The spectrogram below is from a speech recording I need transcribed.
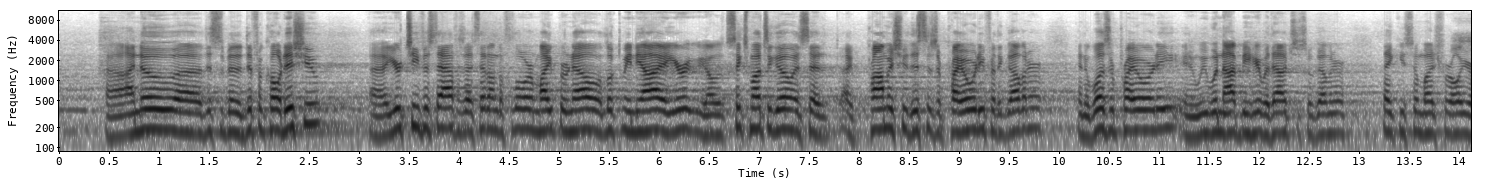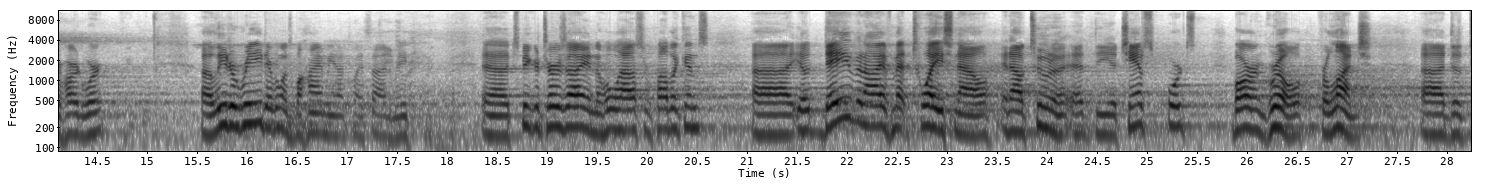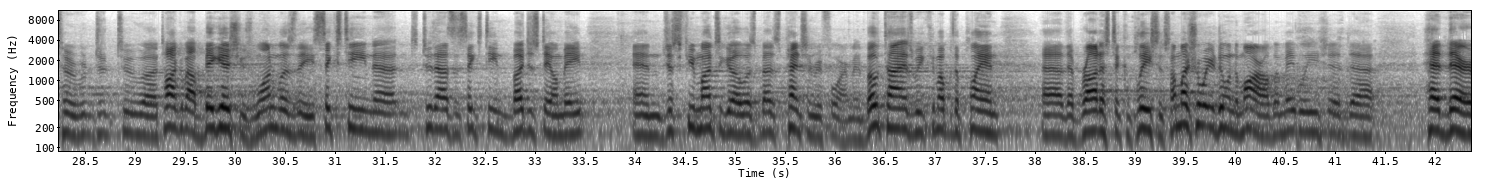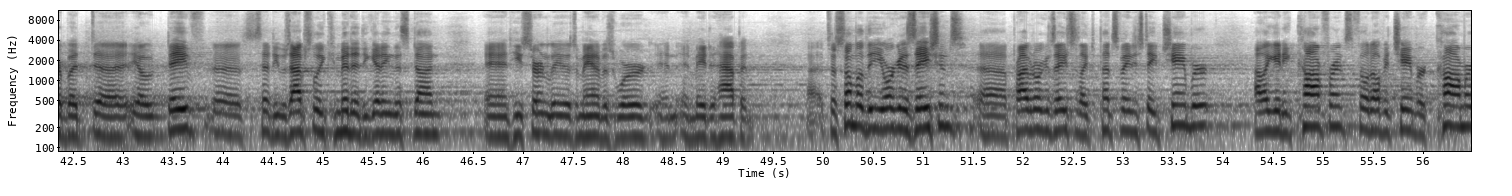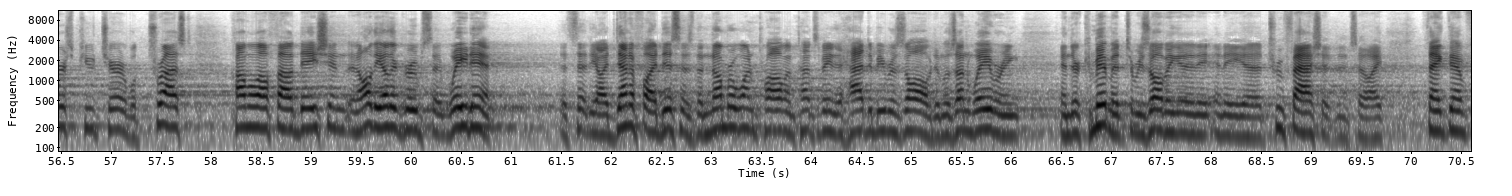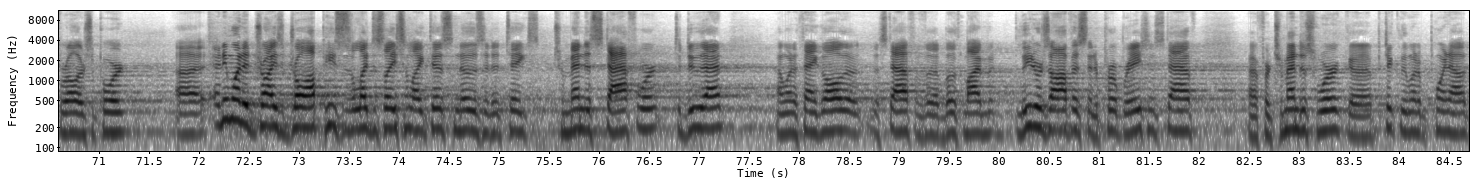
Uh, I know uh, this has been a difficult issue. Uh, your chief of staff, as I said on the floor, Mike Brunelle, looked me in the eye year, you know, six months ago and said, I promise you this is a priority for the governor, and it was a priority, and we would not be here without you. So, Governor, thank you so much for all your hard work. Uh, Leader Reed, everyone's behind me, not to my side of me. Uh, Speaker Turzai and the whole House Republicans. Uh, you know, Dave and I have met twice now in Altoona at the uh, Champ Sports Bar and Grill for lunch uh, to, to, to, uh, talk about big issues. One was the 16, uh, 2016 budget stalemate, and just a few months ago was was pension reform. And both times we came up with a plan uh, that brought us to completion. So I'm not sure what you're doing tomorrow, but maybe we should head there. But uh, you know, Dave uh, said he was absolutely committed to getting this done, and he certainly was a man of his word and, and made it happen. Uh, to some of the organizations, uh, private organizations like the Pennsylvania State Chamber, Allegheny Conference, Philadelphia Chamber of Commerce, Pew Charitable Trust, Commonwealth Foundation, and all the other groups that weighed in that said, you know, identified this as the number one problem in Pennsylvania that had to be resolved and was unwavering in their commitment to resolving it in a, in a uh, true fashion. And so I thank them for all their support. Uh, anyone that tries to draw up pieces of legislation like this knows that it takes tremendous staff work to do that. I want to thank all the, the staff of uh, both my leader's office and appropriations staff uh, for tremendous work. Uh, particularly want to point out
